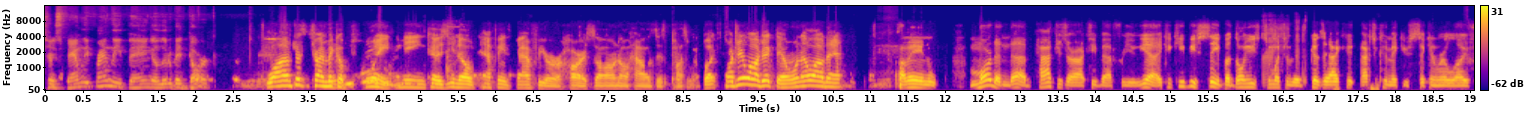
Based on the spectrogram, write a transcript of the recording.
this family friendly thing a little bit dark. Well, I'm just trying to make a point. I mean, because you know, caffeine's bad for your heart, so I don't know how is this possible. But cartoon logic, they won't allow that. I mean, More than that, patches are actually bad for you. Yeah, it could keep you safe, but don't use too much of it because it actually actually could make you sick in real life.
